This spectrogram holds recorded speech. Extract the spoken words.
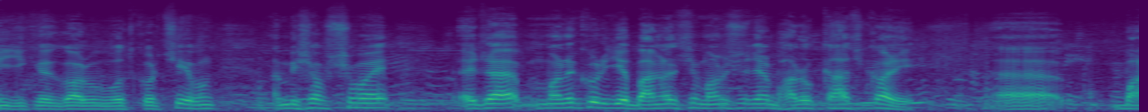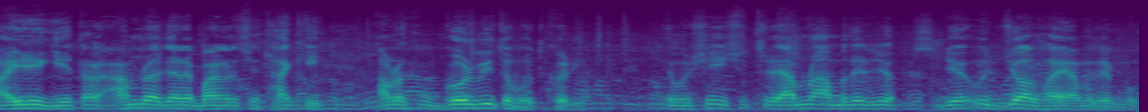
নিজেকে গর্ববোধ করছি এবং আমি সবসময় এটা মনে করি যে বাংলাদেশের মানুষের যেন ভালো কাজ করে বাইরে গিয়ে তখন আমরা যারা বাংলাদেশে থাকি আমরা খুব গর্বিত বোধ করি। এবং সেই সূত্রে আমরা আমাদের যে- যে উজ্জ্বল হয় আমাদের মুখ।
